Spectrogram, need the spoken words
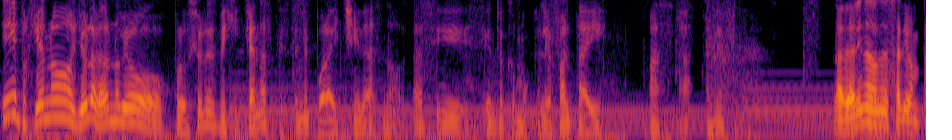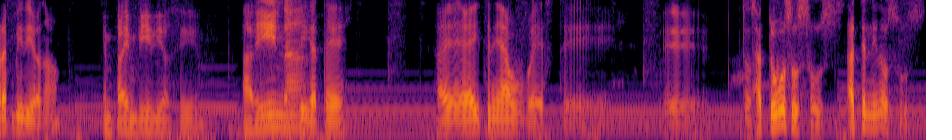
Sí, porque yo no, yo la verdad no veo producciones mexicanas que estén por ahí chidas, ¿no? O sea, sí siento como que le falta ahí más a, Netflix. La de Harina, ¿dónde salió? En Prime Video, ¿no? En Prime Video, sí. Harina. fíjate. Ahí, tenía este. Eh, o sea, tuvo sus, sus. Ha tenido sus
